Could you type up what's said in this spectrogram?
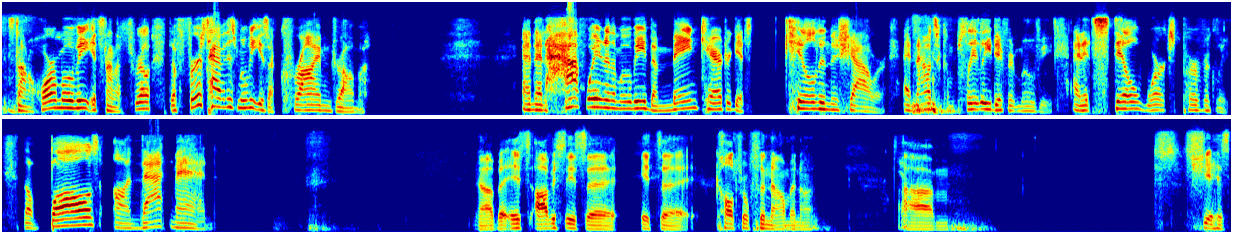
It's not a horror movie. It's not a thrill. The first half of this movie is a crime drama. And then halfway into the movie, the main character gets killed in the shower. And now it's a completely different movie. And it still works perfectly. The balls on that man. No, but it's obviously it's a it's a cultural phenomenon. Um, shit has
